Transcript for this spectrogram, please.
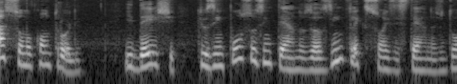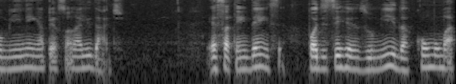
assuma o controle e deixe que os impulsos internos ou as inflexões externas dominem a personalidade. Essa tendência pode ser resumida como uma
